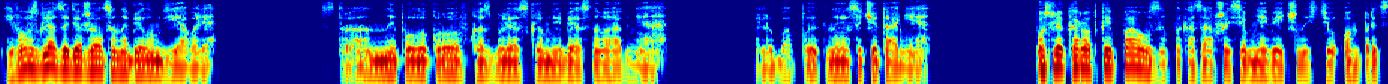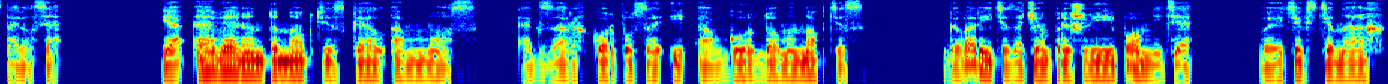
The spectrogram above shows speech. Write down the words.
Его взгляд задержался на белом дьяволе. Странный полукровка с блеском небесного огня. Любопытное сочетание. После короткой паузы, показавшейся мне вечностью, он представился. «Я Эверент Ноктис Кел Аммос, экзарх корпуса и авгур дома Ноктис. Говорите, зачем пришли и помните, в этих стенах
